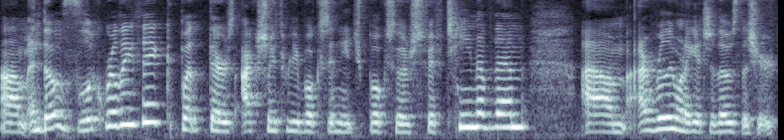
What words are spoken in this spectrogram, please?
Um, and those look really thick, but there's actually three books in each book, so there's 15 of them. Um, I really want to get to those this year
